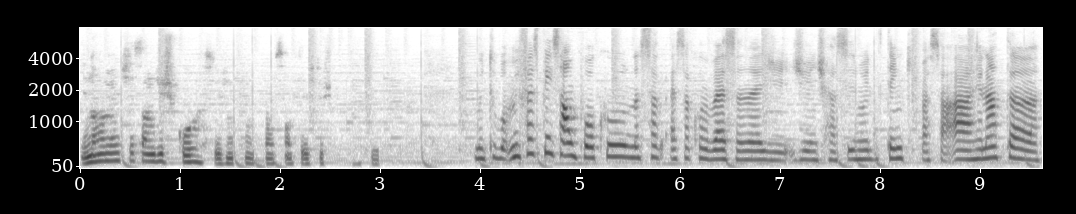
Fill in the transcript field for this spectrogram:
E normalmente são discursos, né? então são textos curtos. Muito bom. Me faz pensar um pouco nessa essa conversa né, de, de antirracismo. Ele tem que passar. A Renata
